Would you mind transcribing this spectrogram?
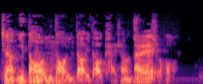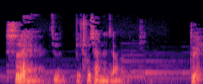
这样一刀一刀一刀一刀砍上去的时候，是哎，就就出现了这样的问题。对，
